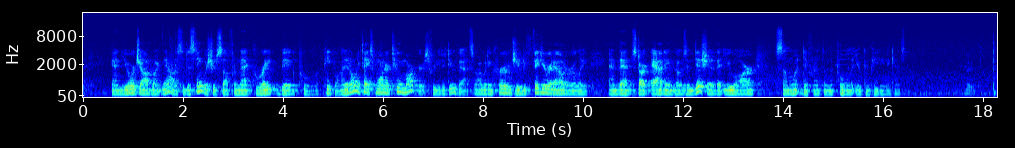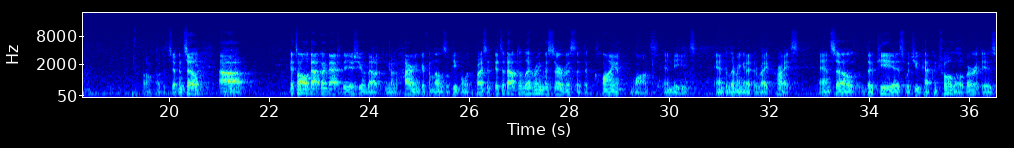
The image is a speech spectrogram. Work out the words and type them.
And your job right now is to distinguish yourself from that great big pool of people. And it only takes one or two markers for you to do that. So I would encourage you to figure it out early and then start adding those indicia that you are somewhat different than the pool that you're competing against. Well, step in. So, uh, it's all about going back to the issue about, you know, hiring different levels of people and what the price is. It's about delivering the service that the client wants and needs and delivering it at the right price. And so the key is, what you have control over, is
